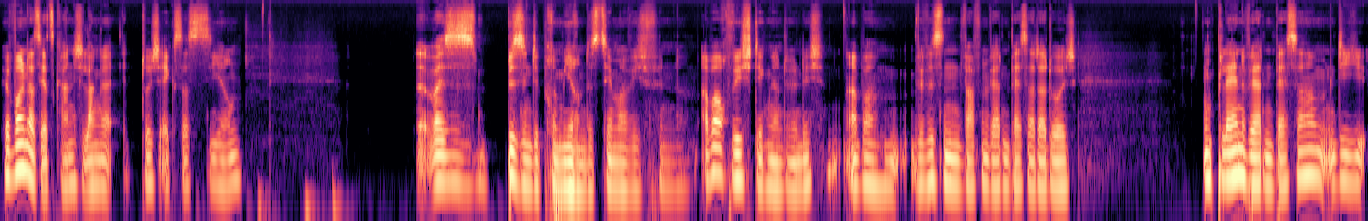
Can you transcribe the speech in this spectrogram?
Wir wollen das jetzt gar nicht lange durchexerzieren, äh, weil es ist ein bisschen deprimierendes Thema, wie ich finde. Aber auch wichtig natürlich. Aber wir wissen, Waffen werden besser dadurch. Pläne werden besser. Die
